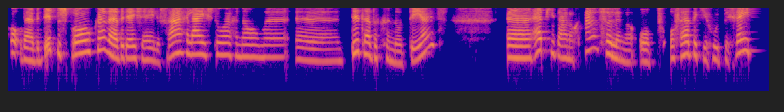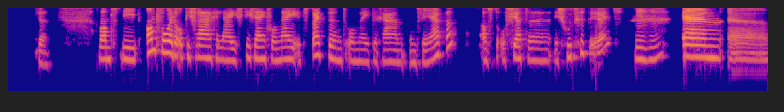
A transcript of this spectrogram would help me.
we hebben dit besproken, we hebben deze hele vragenlijst doorgenomen, uh, dit heb ik genoteerd. Uh, heb je daar nog aanvullingen op of heb ik je goed begrepen? Want die antwoorden op die vragenlijst die zijn voor mij het startpunt om mee te gaan ontwerpen. Als de offerte is goedgekeurd. Mm En uh,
